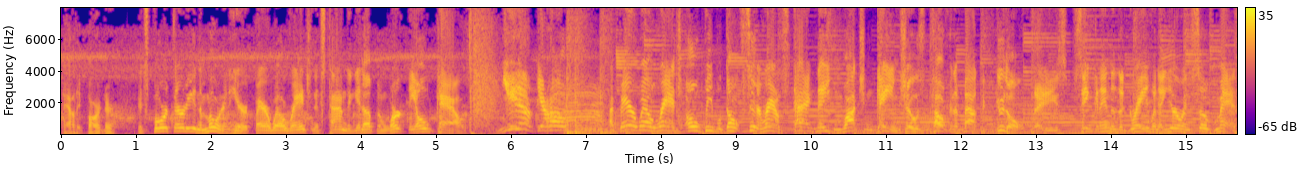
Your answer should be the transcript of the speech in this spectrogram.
Howdy, partner. It's 4.30 in the morning here at Farewell Ranch, and it's time to get up and work the old cows. Get up, y'all! At Farewell Ranch, old people don't sit around stagnating, watching game shows and talking about the good old days, sinking into the grave in a urine-soaked mess.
